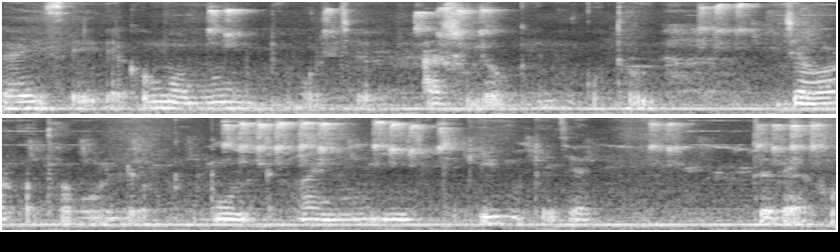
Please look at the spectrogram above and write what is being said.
গাইস এই দেখো মামু উঠে পড়ছে আসলে ওকে কোথাও যাওয়ার কথা বললে ওকে বলতে হয় না নিজে থেকেই উঠে যায় তো দেখো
